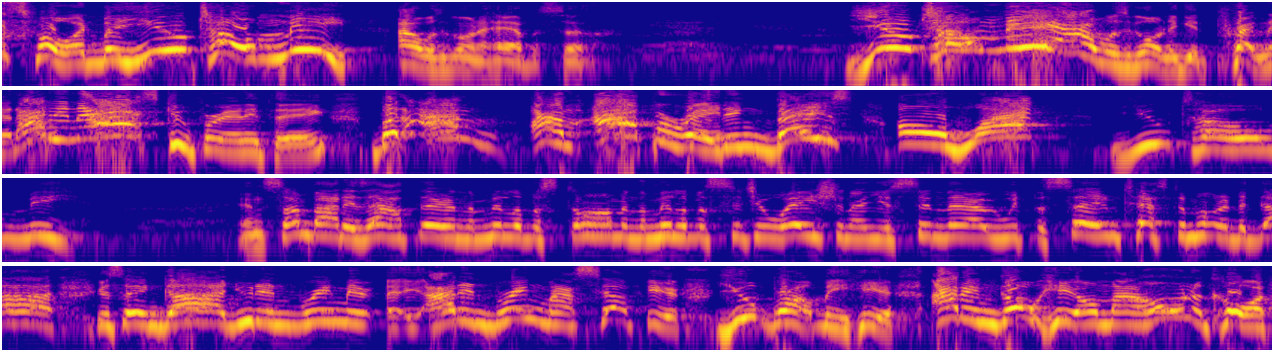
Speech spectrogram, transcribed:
ask for it, but you told me I was going to have a son. You told me I was going to get pregnant. I didn't ask you for anything, but I'm, I'm operating based on what you told me and somebody's out there in the middle of a storm, in the middle of a situation, and you're sitting there with the same testimony to God. You're saying, God, you didn't bring me, I didn't bring myself here. You brought me here. I didn't go here on my own accord.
